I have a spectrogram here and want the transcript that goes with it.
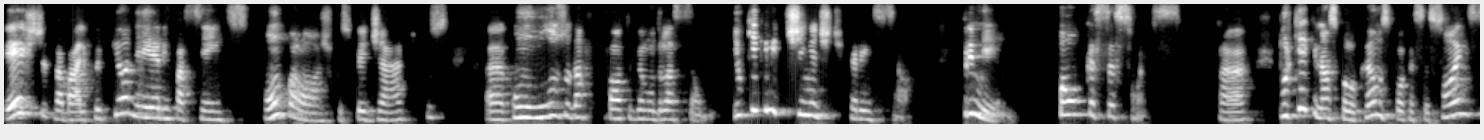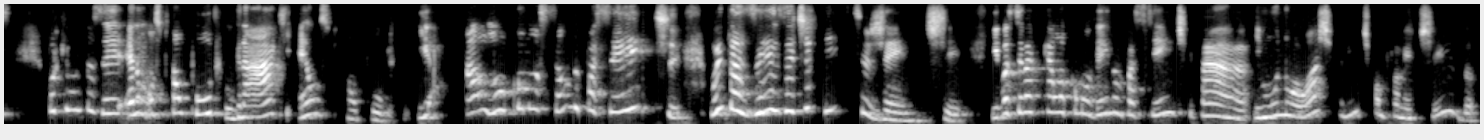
este trabalho foi pioneiro em pacientes oncológicos pediátricos uh, com o uso da fotobiomodulação. E o que, que ele tinha de diferencial? Primeiro, poucas sessões. Tá? Por que, que nós colocamos poucas sessões? Porque muitas vezes era um hospital público, o GRAAC é um hospital público, e a locomoção do paciente muitas vezes é difícil, gente. E você vai ficar locomovendo um paciente que está imunologicamente comprometido.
